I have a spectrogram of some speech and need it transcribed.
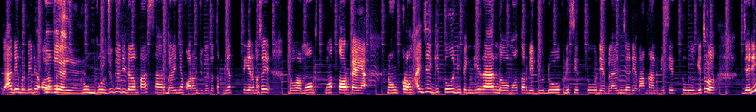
nggak ada yang berbeda orang Iya, iya, iya. rumbul juga di dalam pasar banyak orang juga tetap nyetir maksudnya bawa mo- motor kayak nongkrong aja gitu di pinggiran bawa motor dia duduk di situ dia belanja dia makan di situ gitu loh jadi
